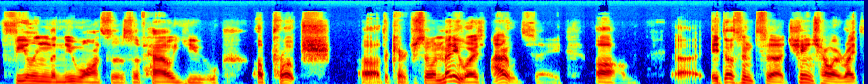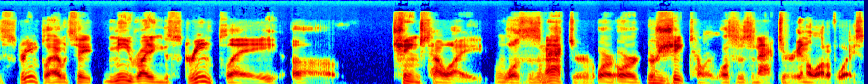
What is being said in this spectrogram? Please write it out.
feeling the nuances of how you approach uh, the character. So, in many ways, I would say um, uh, it doesn't uh, change how I write the screenplay. I would say me writing the screenplay uh, changed how I was as an actor, or or, or mm. shaped how I was as an actor in a lot of ways.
